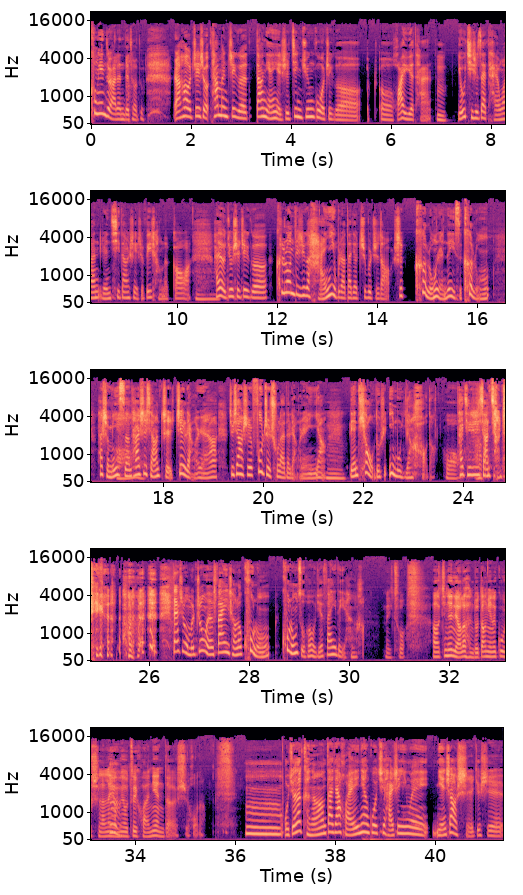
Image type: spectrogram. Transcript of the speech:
库 音对吧阿兰德特图然后这首他们这个当年也是进军过这个呃华语乐坛。嗯。尤其是在台湾人气当时也是非常的高啊。嗯还有就是这个克隆的这个含义，不知道大家知不知道？是克隆人的意思，克隆。它什么意思呢？哦它是想指这两个人啊，就像是复制出来的两个人一样，嗯连跳舞都是一模一样好的。哇，他其实是想讲这个，但是我们中文翻译成了库隆，库隆组合，我觉得翻译的也很好。没错。啊，今天聊了很多当年的故事，兰兰有嗯没有最怀念的时候呢？嗯，我觉得可能大家怀念过去，还是因为年少时，就是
